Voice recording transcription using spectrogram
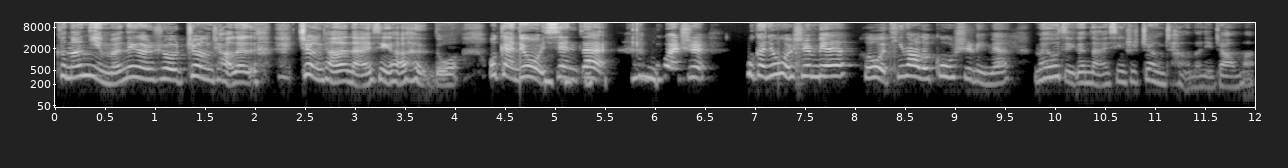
可能你们那个时候正常的 正常的男性还很多，我感觉我现在 不管是我感觉我身边和我听到的故事里面，没有几个男性是正常的，你知道吗？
